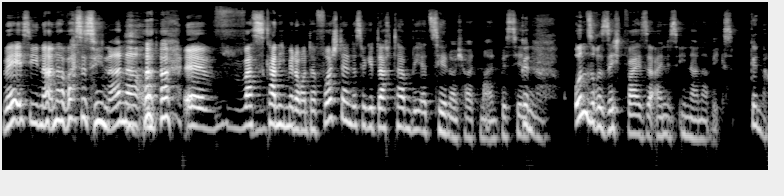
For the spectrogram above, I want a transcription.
wer ist Inanna, was ist Inanna und äh, was kann ich mir darunter vorstellen, dass wir gedacht haben, wir erzählen euch heute mal ein bisschen genau. unsere Sichtweise eines Inanna-Wegs. Genau.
